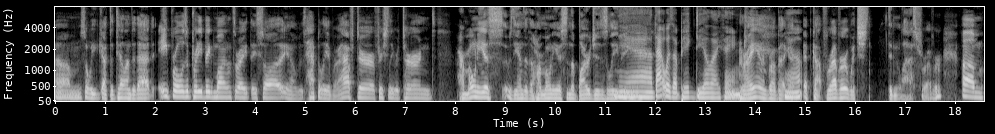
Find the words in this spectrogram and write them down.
Um, so we got the tail end of that. April was a pretty big month, right? They saw, you know, it was happily ever after officially returned. Harmonious. It was the end of the Harmonious and the barges leaving, Yeah, that was a big deal, I think. right? And it brought back Yeah. Epcot Forever, which didn't last forever. Um,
